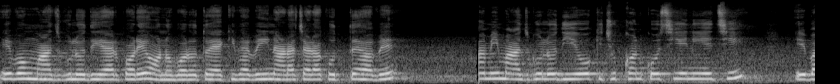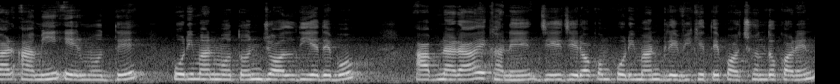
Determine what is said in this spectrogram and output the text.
এবং মাছগুলো দেওয়ার পরে অনবরত একইভাবেই নাড়াচাড়া করতে হবে। আমি মাছগুলো দিয়েও কিছুক্ষণ কষিয়ে নিয়েছি। এবার আমি এর মধ্যে পরিমাণ মতন জল দিয়ে দেব। আপনারা এখানে যে যেরকম পরিমাণ গ্রেভি খেতে পছন্দ করেন,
